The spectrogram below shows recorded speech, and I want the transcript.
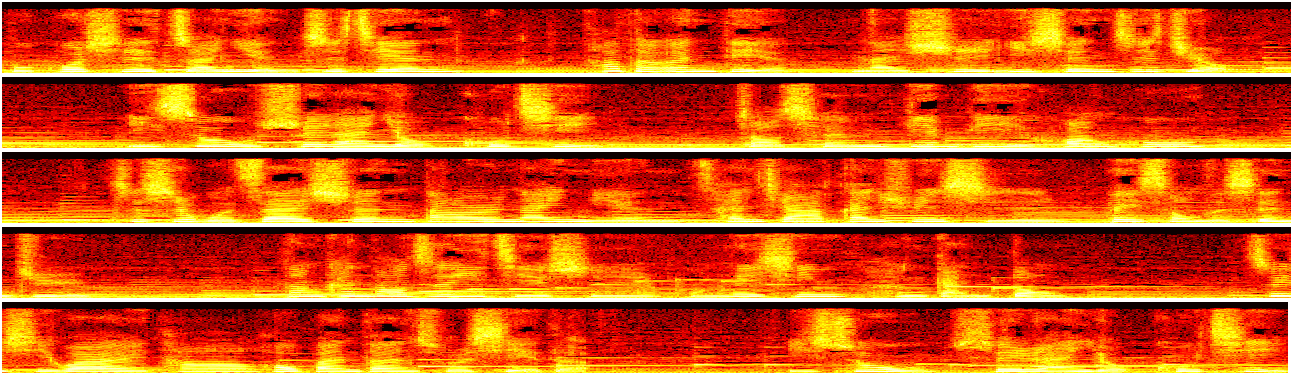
不过是转眼之间，他的恩典乃是一生之久。一宿虽然有哭泣，早晨便必欢呼。这是我在升大二那一年参加干训时背诵的圣句。当看到这一节时，我内心很感动。最喜爱他后半段所写的：“一宿虽然有哭泣，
